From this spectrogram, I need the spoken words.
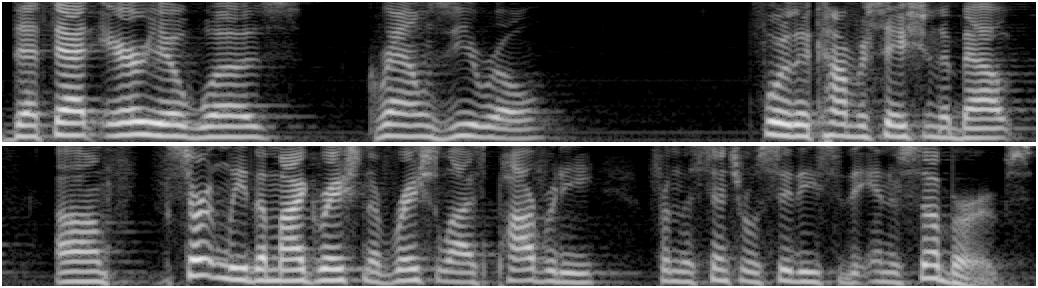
that that area was ground zero for the conversation about um, certainly the migration of racialized poverty from the central cities to the inner suburbs.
